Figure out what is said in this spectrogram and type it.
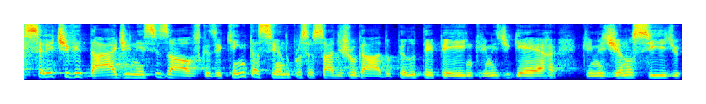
seletividade nesses alvos. Quer dizer, quem está sendo processado e julgado pelo TPI em crimes de guerra, crimes de genocídio,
